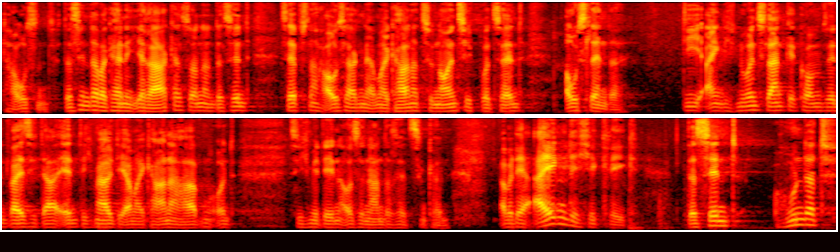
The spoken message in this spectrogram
1000. Das sind aber keine Iraker, sondern das sind selbst nach Aussagen der Amerikaner zu 90 Prozent Ausländer, die eigentlich nur ins Land gekommen sind, weil sie da endlich mal die Amerikaner haben und sich mit denen auseinandersetzen können. Aber der eigentliche Krieg, das sind 100,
